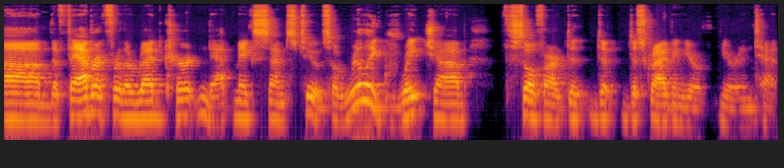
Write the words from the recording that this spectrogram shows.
Um, the fabric for the red curtain, that makes sense too. So really great job so far de de describing your, your intent.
